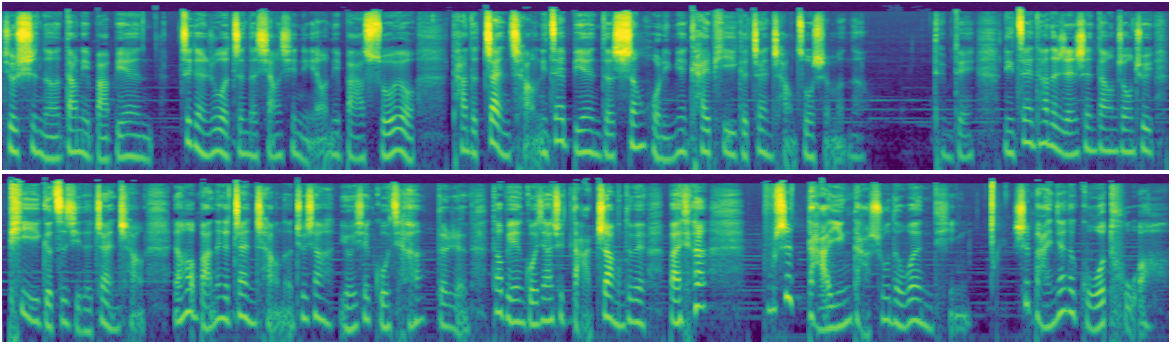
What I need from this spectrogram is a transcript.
就是呢，当你把别人这个人如果真的相信你啊，你把所有他的战场，你在别人的生活里面开辟一个战场，做什么呢？对不对？你在他的人生当中去辟一个自己的战场，然后把那个战场呢，就像有一些国家的人到别人国家去打仗，对不对？把人家不是打赢打输的问题，是把人家的国土啊，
